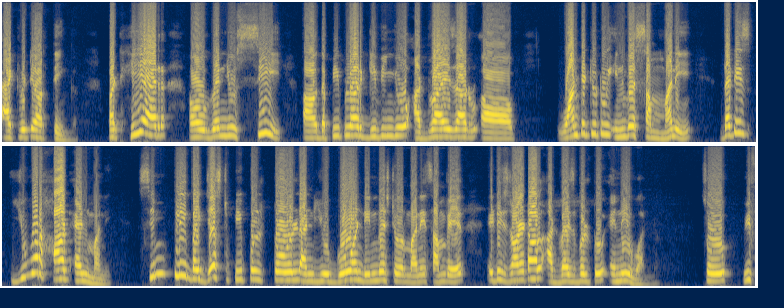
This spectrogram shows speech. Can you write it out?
activity or thing. But here, uh, when you see uh, the people are giving you advice or uh, wanted you to invest some money, that is your hard earned money. Simply by just people told and you go and invest your money somewhere, it is not at all advisable to anyone so if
